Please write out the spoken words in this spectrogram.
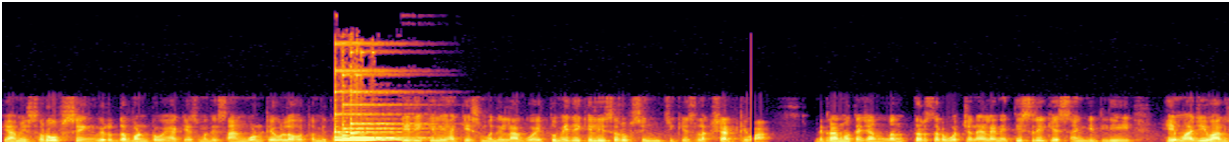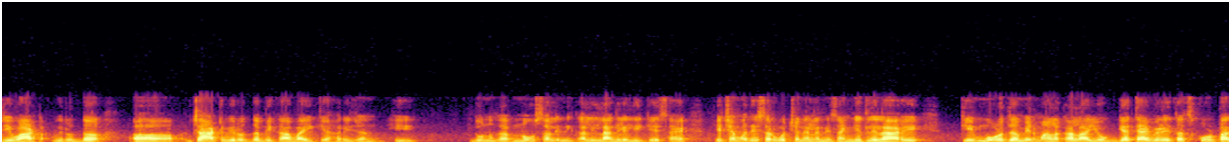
हे आम्ही स्वरूप सिंग विरुद्ध बंटो ह्या केसमध्ये सांगून ठेवलं होतं मित्रांनो. ते देखील ह्या केसमध्ये लागू आहे. तुम्ही देखील ही स्वरूप सिंगची केस लक्षात ठेवा. मित्रांनो त्याच्यानंतर सर्वोच्च न्यायालयाने तिसरी केस सांगितली. हेमाजी वाघजी वाट विरुद्ध जाट विरुद्ध भिकाबाई के हरिजन ही दोन हजार नऊ साली निकाली लागलेली केस आहे. याच्यामध्ये सर्वोच्च न्यायालयाने सांगितलेलं आहे की मूळ जमीन मालकाला योग्य त्या वेळेतच कोर्टात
